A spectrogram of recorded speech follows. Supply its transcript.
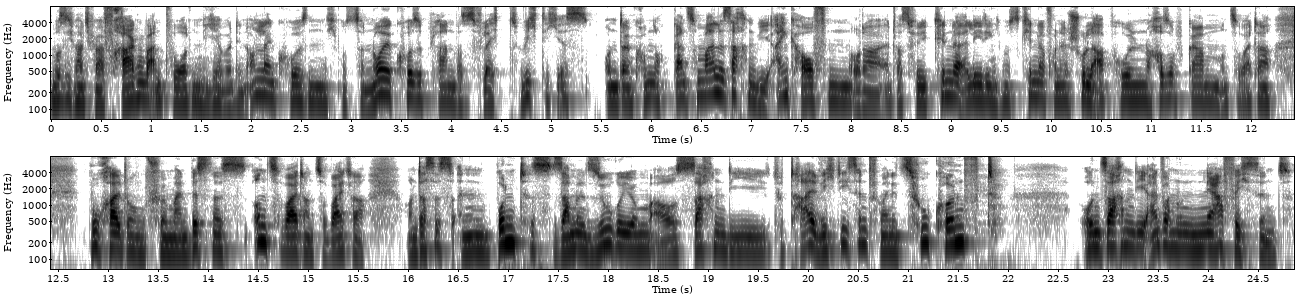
muss ich manchmal Fragen beantworten, hier bei den Online-Kursen. Ich muss dann neue Kurse planen, was es vielleicht wichtig ist. Und dann kommen noch ganz normale Sachen wie Einkaufen oder etwas für die Kinder erledigen. Ich muss Kinder von der Schule abholen, Hausaufgaben und so weiter. Buchhaltung für mein Business und so weiter und so weiter. Und das ist ein buntes Sammelsurium aus Sachen, die total wichtig sind für meine Zukunft und Sachen, die einfach nur nervig sind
